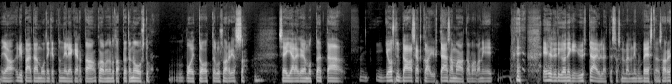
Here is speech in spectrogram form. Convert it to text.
ja ylipäätään muutenkin, että on neljä kertaa 3-0 tappiota noustu voittoottelusarjassa sen jälkeen, mutta että jos nyt Dallas jatkaa yhtään samalla tavalla, niin ei, ei se jotenkin yhtään yllättäisi, jos ne vielä niin Western sarja.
